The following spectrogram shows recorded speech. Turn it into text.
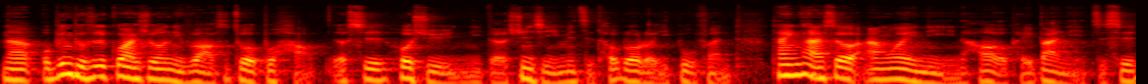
那我并不是怪说你辅导老师做的不好，而是或许你的讯息里面只透露了一部分，他应该还是有安慰你，然后有陪伴你，只是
